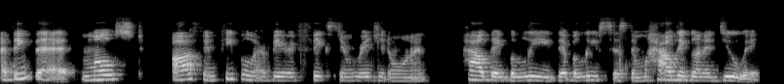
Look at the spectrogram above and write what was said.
I think that most often people are very fixed and rigid on how they believe, their belief system, how they're going to do it.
